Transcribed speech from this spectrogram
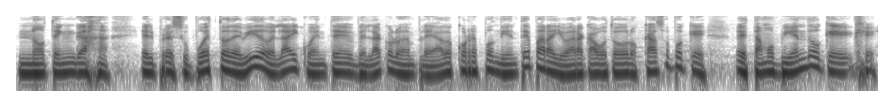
no tenga el presupuesto debido, ¿verdad? Y cuente, ¿verdad? Con los empleados correspondientes para llevar a cabo todos los casos, porque estamos viendo que, que,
